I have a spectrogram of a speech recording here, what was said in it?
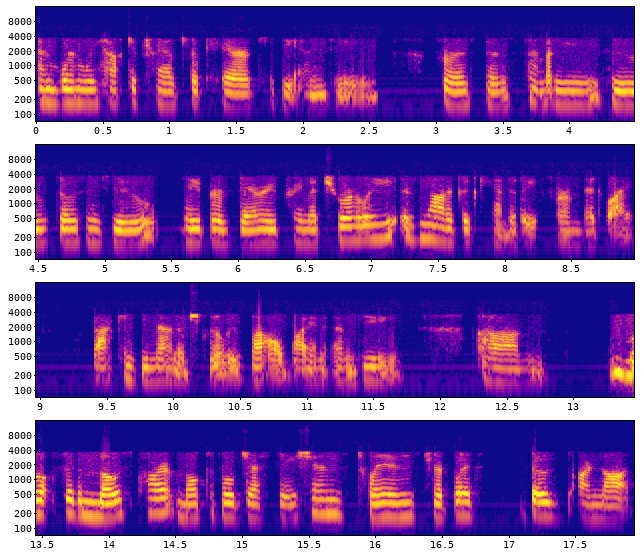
and when we have to transfer care to the MD. For instance, somebody who goes into labor very prematurely is not a good candidate for a midwife. That can be managed really well by an MD. Um, mo- for the most part, multiple gestations, twins, triplets, those are not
